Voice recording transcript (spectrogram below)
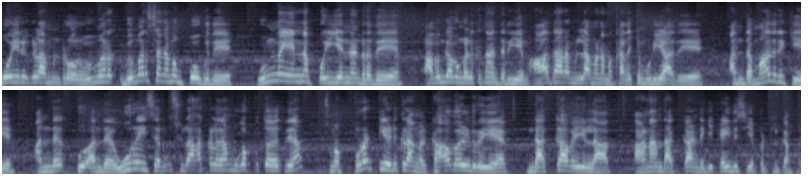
போயிருக்கலாம் என்ற ஒரு விமர் விமர்சனமும் போகுது. உண்மை என்ன பொய் என்னன்றது அவங்க அவங்களுக்கு தான் தெரியும். ஆதாரம் இல்லாமல் நம்ம கதைக்க முடியாது. அந்த மாதிரிக்கு அந்த அந்த ஊரை சேர்ந்து சில ஆக்களை தான் முகப்புத்தகத்துல தான் சும்மா புரட்டி எடுக்கிறாங்க. காவல்துறைய இந்த அக்காவை இல்லா ஆனால் அந்த அக்கா அன்றைக்கு கைது செய்யப்பட்டிருக்காங்க.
